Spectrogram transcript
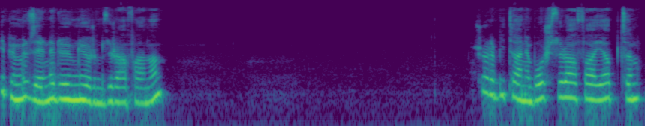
İpimi üzerine düğümlüyorum zürafanın. Şöyle bir tane boş zürafa yaptım.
